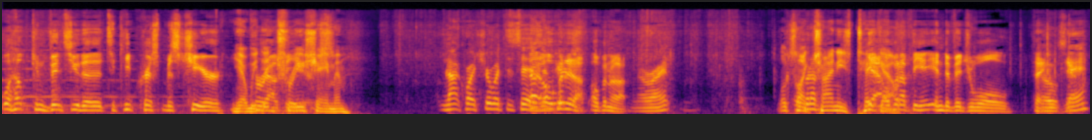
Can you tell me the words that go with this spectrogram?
will help convince you to, to keep Christmas cheer. Yeah, we did throughout the tree years. shame him. I'm not quite sure what this is. Uh, open it up. Open it up. All right. Looks Open like up- Chinese takeout. Yeah, open up the individual things. Okay.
